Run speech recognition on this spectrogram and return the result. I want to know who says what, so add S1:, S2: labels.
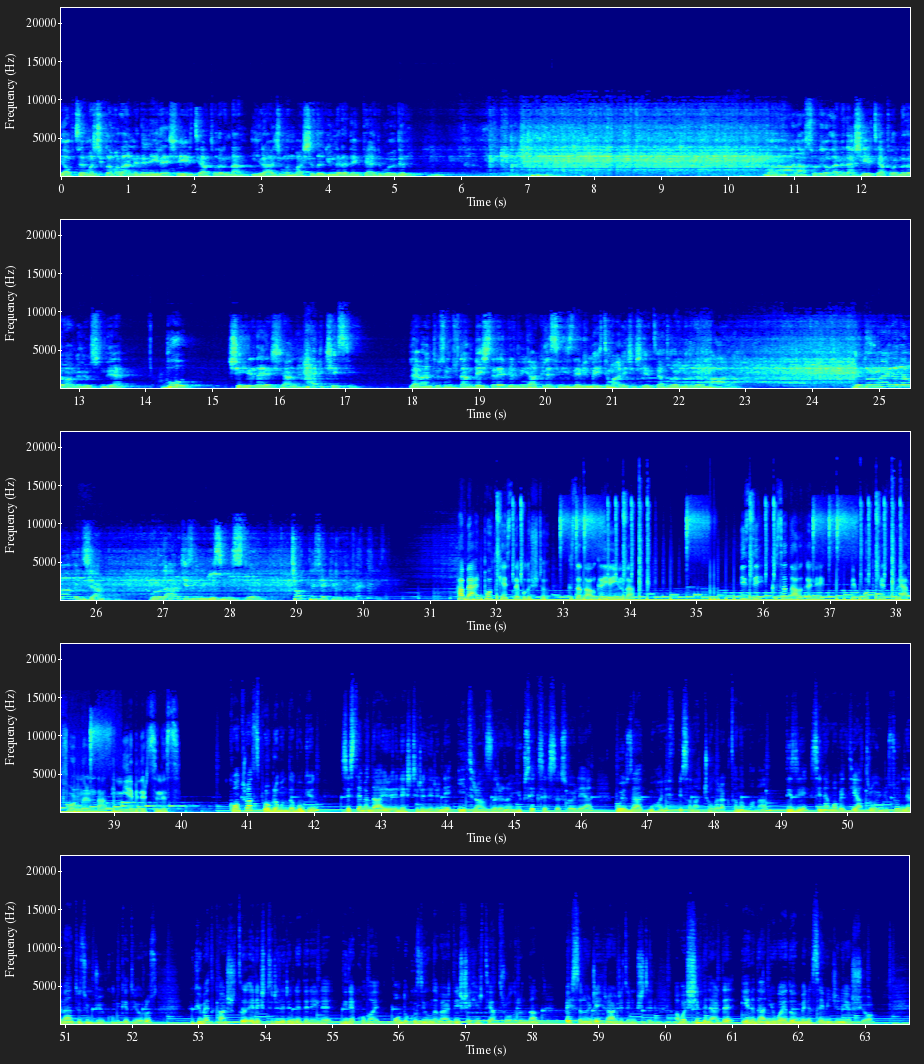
S1: Yaptığım açıklamalar nedeniyle şehir tiyatrolarından ihracımın başladığı günlere denk geldi bu ödül. Bana hala soruyorlar neden şehir tiyatrolarında devam ediyorsun diye. Bu şehirde yaşayan herkesin Levent Üzümcü'den 5 liraya bir dünya klasiği izleyebilme ihtimali için şehir tiyatrolarında duruyorum hala. Ve durmaya da devam edeceğim. Bunu da herkesin bilmesini istiyorum. Çok teşekkür ederim hepinize.
S2: Haber podcastle buluştu. Kısa Dalga yayında. Bizi Kısa Dalga Net ve podcast platformlarından dinleyebilirsiniz.
S3: Kontrast programında bugün sisteme dair eleştirilerini, itirazlarını yüksek sesle söyleyen, bu yüzden muhalif bir sanatçı olarak tanımlanan dizi, sinema ve tiyatro oyuncusu Levent Üzümcü'yü konuk ediyoruz. Hükümet karşıtı eleştirileri nedeniyle dile kolay 19 yılına verdiği şehir tiyatrolarından 5 sene önce ihraç edilmişti. Ama şimdilerde yeniden yuvaya dönmenin sevincini yaşıyor.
